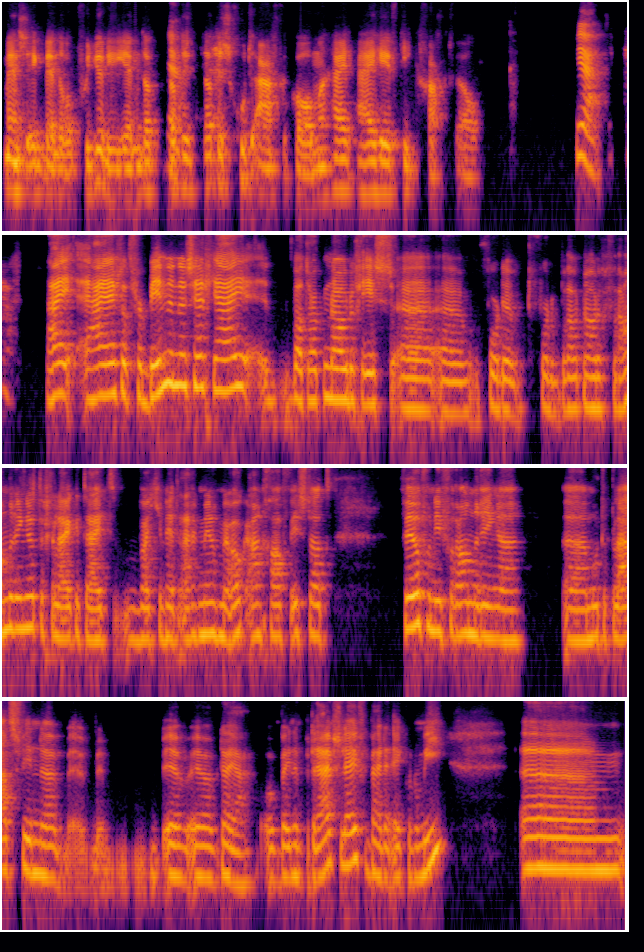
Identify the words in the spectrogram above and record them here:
mensen, ik ben er ook voor jullie. En dat, dat, is, dat is goed aangekomen. Hij, hij heeft die kracht wel. Ja, Hij, hij heeft dat verbindende, zeg jij, wat ook nodig is uh, uh, voor, de, voor de broodnodige veranderingen. Tegelijkertijd, wat je net eigenlijk min of meer ook aangaf, is dat veel van die veranderingen uh, moeten plaatsvinden nou ja, binnen het bedrijfsleven, bij de economie. Ehm,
